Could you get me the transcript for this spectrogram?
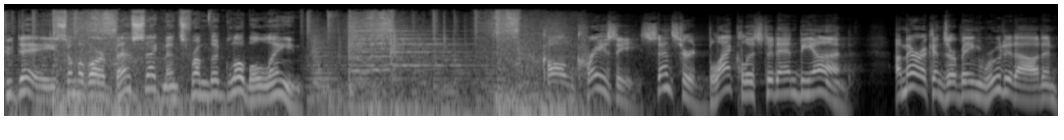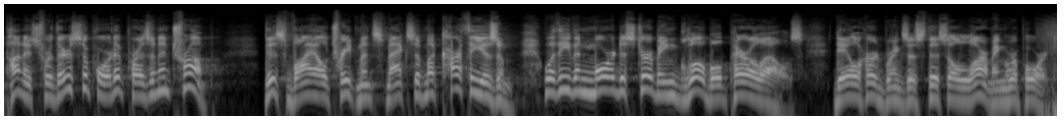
Today, some of our best segments from the global lane. Called crazy, censored, blacklisted, and beyond. Americans are being rooted out and punished for their support of President Trump. This vile treatment smacks of McCarthyism, with even more disturbing global parallels. Dale Hurd brings us this alarming report.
